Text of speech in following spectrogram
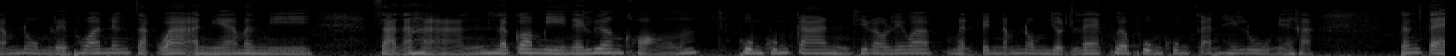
น้ำนมเลย เพราะว่าเนื่องจากว่าอันเนี้ยมันมีสารอาหารแล้วก็มีในเรื่องของภูมิคุ้มกันที่เราเรียกว่าเหมือนเป็นน้ำนมหยดแรกเพื่อภูมิคุ้มกันให้ลูกเนี่ยค่ะ ตั้งแต่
